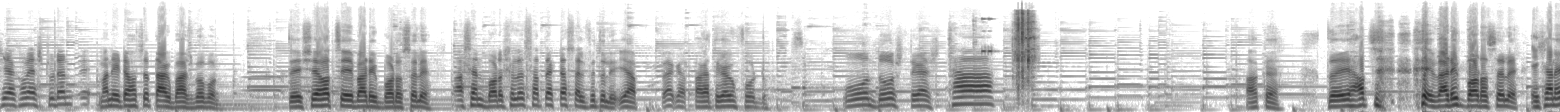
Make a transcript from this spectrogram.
সে এখন স্টুডেন্ট মানে এটা হচ্ছে তার বাসভবন। তো সে হচ্ছে এই বাড়ির বড় ছেলে। আসেন, বড় ছেলের সাথে একটা সেলফি তুলি। ইয়া থেকে ফটো ও দোষ তেস ওকে, তো এই হচ্ছে এই বাড়ির বড় ছেলে। এখানে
